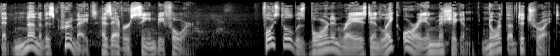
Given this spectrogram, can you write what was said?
that none of his crewmates has ever seen before. Feustel was born and raised in Lake Orion, Michigan, north of Detroit.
